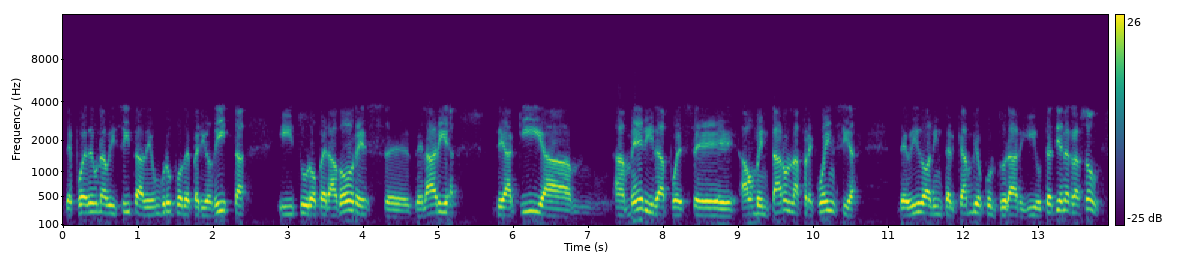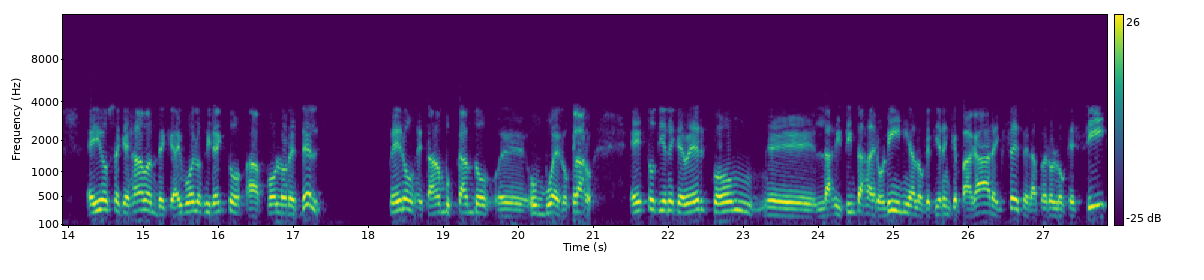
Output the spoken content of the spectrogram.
después de una visita de un grupo de periodistas y turoperadores eh, del área de aquí a, Mérida, pues se aumentaron las frecuencias debido al intercambio cultural. Y usted tiene razón, ellos se quejaban de que hay vuelos directos a Fort Lauderdale, pero estaban buscando eh, un vuelo. Claro, esto tiene que ver con eh, las distintas aerolíneas, lo que tienen que pagar, etcétera, pero lo que sí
